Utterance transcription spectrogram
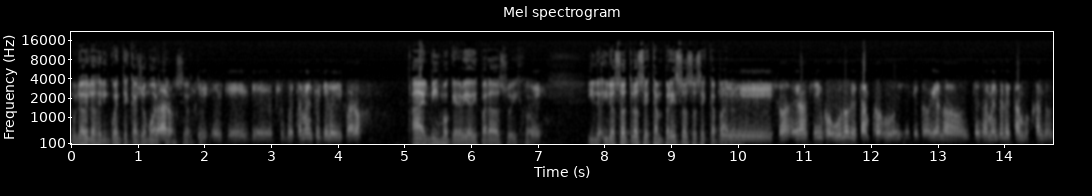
Uno de los delincuentes cayó muerto, ¿no es cierto? Sí, el que, supuestamente que le disparó. Ah, el mismo que le había disparado a su hijo. Sí. ¿Y, ¿Y los otros están presos o se escaparon? Y eran cinco, uno que están prófugos, que todavía no, intensamente le están buscando.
